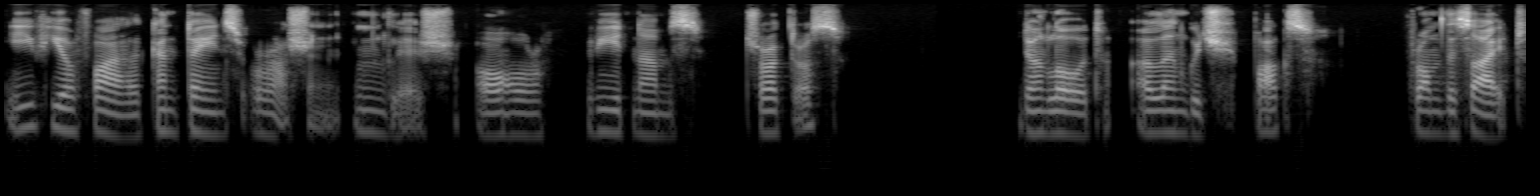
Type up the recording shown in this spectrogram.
If your file contains Russian, English, or Vietnamese characters, download a language packs from the site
